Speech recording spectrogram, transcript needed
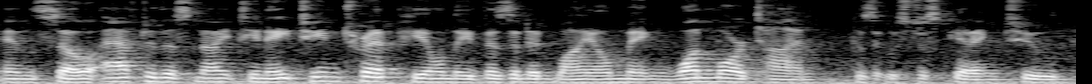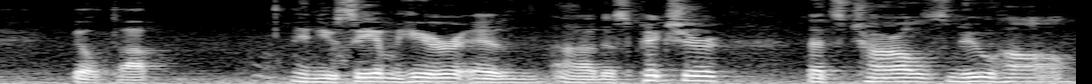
And so after this 1918 trip, he only visited Wyoming one more time because it was just getting too built up. And you see him here in uh, this picture. That's Charles Newhall,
